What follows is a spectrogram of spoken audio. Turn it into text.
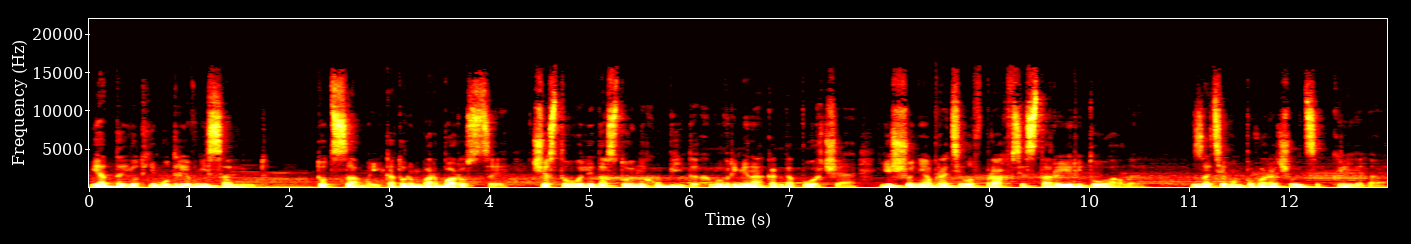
и отдает ему древний салют. Тот самый, которым барбарусцы чествовали достойных убитых во времена, когда порча еще не обратила в прах все старые ритуалы. Затем он поворачивается к Кледа.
